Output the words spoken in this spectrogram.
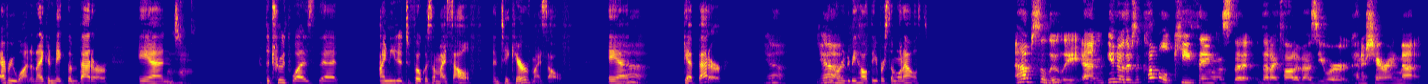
everyone and I can make them better. And Mhm. the truth was that I needed to focus on myself and take care of myself and yeah. get better Yeah. Yeah. In order to be healthy for someone else. Absolutely. And you know, there's a couple key things that that I thought of as you were kind of sharing that.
